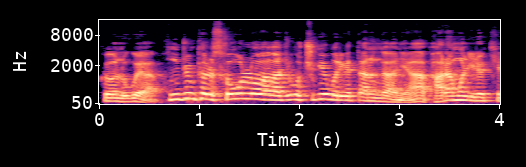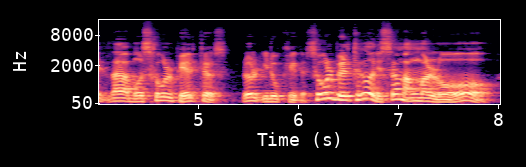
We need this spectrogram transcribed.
그 누구야? 홍준표를 서울로 와가지고 죽여버리겠다는 거 아니야? 바람을 일으키다 뭐 서울 벨트를 일으키게 돼. 서울 벨트가 어디 있어 막말로?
